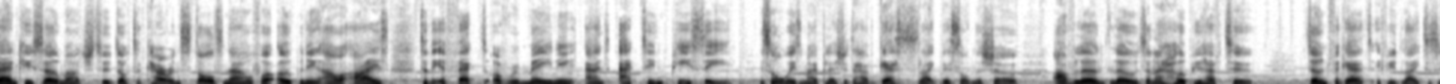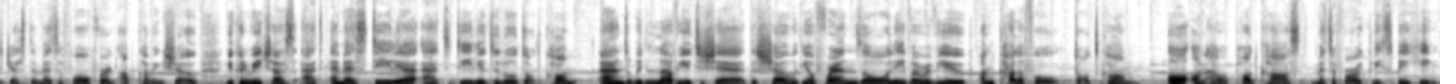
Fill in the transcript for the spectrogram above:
Thank you so much to Dr. Karen Stollznow for opening our eyes to the effect of remaining and acting PC. It's always my pleasure to have guests like this on the show. I've learned loads and I hope you have too. Don't forget, if you'd like to suggest a metaphor for an upcoming show, you can reach us at msdelia at deliadelore.com and we'd love you to share the show with your friends or leave a review on colourful.com or on our podcast, Metaphorically Speaking,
